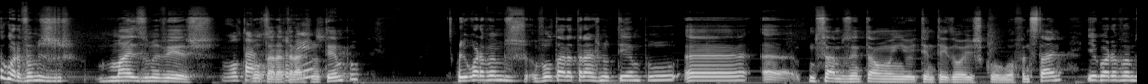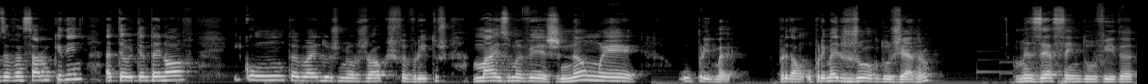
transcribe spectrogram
Agora vamos mais uma vez voltar atrás vez? no tempo agora vamos voltar atrás no tempo. Uh, uh, começamos então em 82 com o Wolfenstein e agora vamos avançar um bocadinho até 89 e com um também dos meus jogos favoritos. Mais uma vez, não é o primeiro, perdão, o primeiro jogo do género, mas é sem dúvida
